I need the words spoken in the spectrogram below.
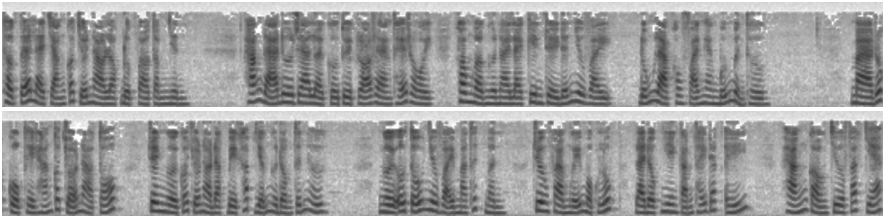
thực tế lại chẳng có chữ nào lọt được vào tầm nhìn. Hắn đã đưa ra lời cự tuyệt rõ ràng thế rồi, không ngờ người này lại kiên trì đến như vậy, đúng là không phải ngang bướng bình thường. Mà rốt cuộc thì hắn có chỗ nào tốt, trên người có chỗ nào đặc biệt hấp dẫn người đồng tính ư? Người ưu tú như vậy mà thích mình, Trương Phàm nghĩ một lúc lại đột nhiên cảm thấy đắc ý. Hắn còn chưa phát giác,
